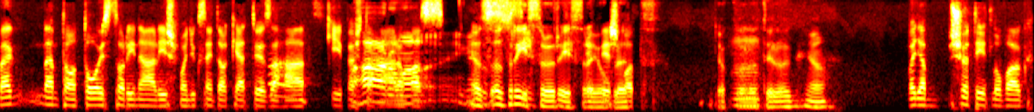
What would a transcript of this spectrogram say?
Meg nem tudom, a Toy Story-nál is mondjuk szerintem a kettő ez a há- képest a, három, a- az, igen, Az, az részről részre jobb lett. Gyakorlatilag, ja. vagy a sötét lovag.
